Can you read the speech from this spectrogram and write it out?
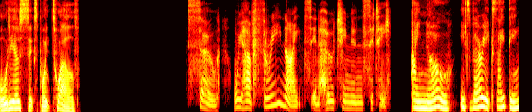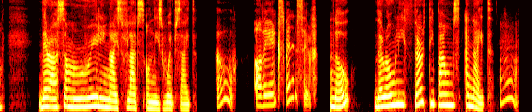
Audio 6.12. So, we have three nights in Ho Chi Minh City. I know, it's very exciting. There are some really nice flats on this website. Oh, are they expensive? No, they're only £30 a night. Mm.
